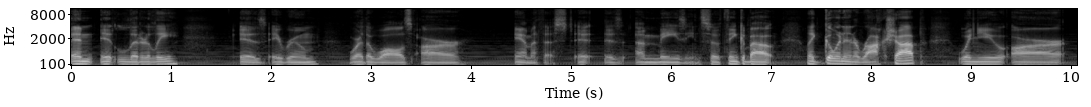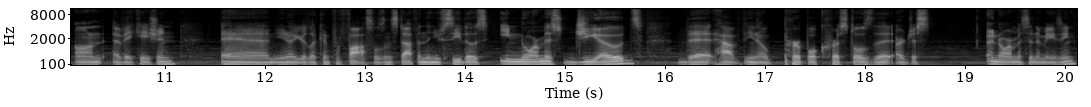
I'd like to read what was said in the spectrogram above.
and it literally is a room where the walls are amethyst. It is amazing. So think about like going in a rock shop when you are on a vacation and you know you're looking for fossils and stuff and then you see those enormous geodes that have, you know, purple crystals that are just enormous and amazing.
